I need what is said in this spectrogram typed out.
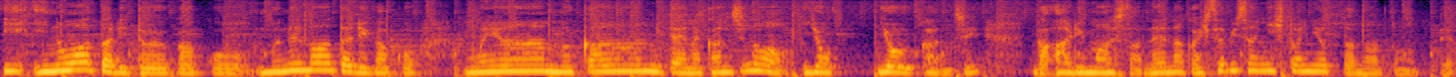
胃のあたりというかこう胸のあたりがこうもやーむかーんみたいな感じの酔う感じがありましたね。なんか久々に人に酔ったなと思って。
